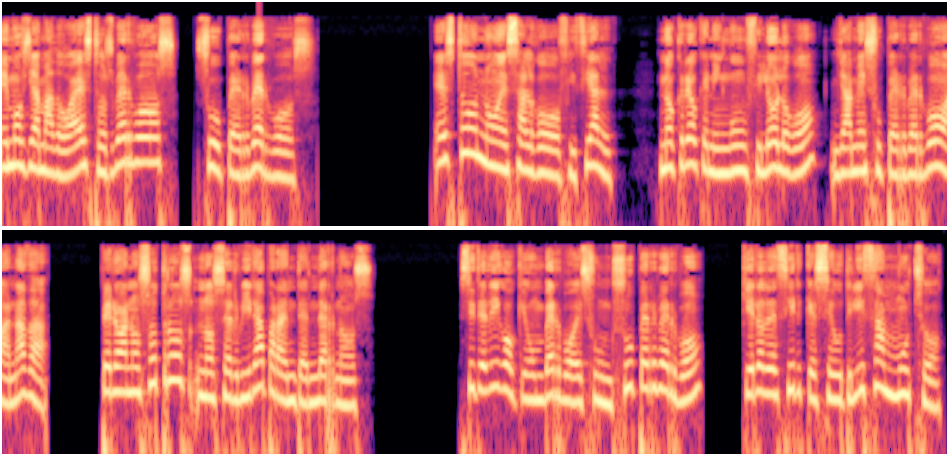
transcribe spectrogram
Hemos llamado a estos verbos superverbos. Esto no es algo oficial. No creo que ningún filólogo llame superverbo a nada, pero a nosotros nos servirá para entendernos. Si te digo que un verbo es un superverbo, quiero decir que se utiliza mucho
